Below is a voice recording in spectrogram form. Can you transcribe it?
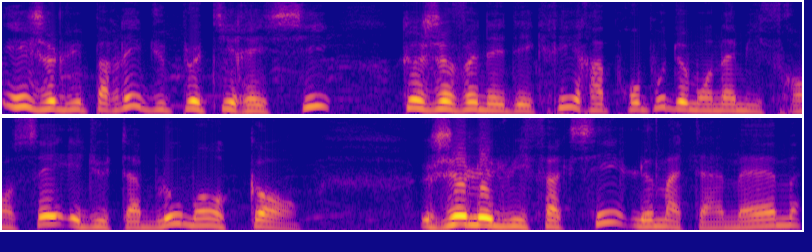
et je lui parlais du petit récit que je venais d'écrire à propos de mon ami français et du tableau manquant. Je le lui faxai le matin même,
